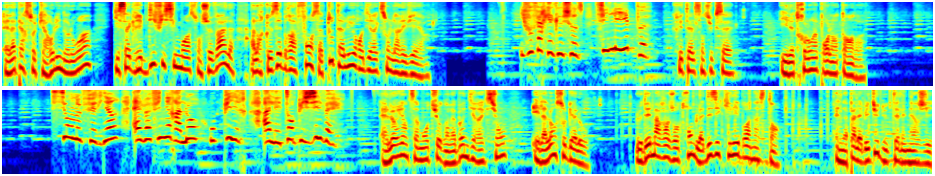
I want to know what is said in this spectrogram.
Elle aperçoit Caroline au loin, qui s'agrippe difficilement à son cheval, alors que Zebra fonce à toute allure en direction de la rivière. Il faut faire quelque chose. Philippe crie-t-elle sans succès. Il est trop loin pour l'entendre. Si on ne fait rien, elle va finir à l'eau, ou pire. Allez, tant pis, j'y vais. Elle oriente sa monture dans la bonne direction et la lance au galop. Le démarrage en trombe la déséquilibre un instant. Elle n'a pas l'habitude d'une telle énergie.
